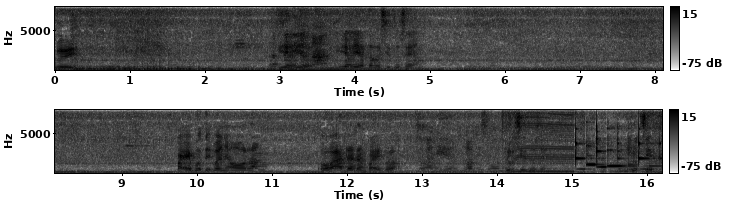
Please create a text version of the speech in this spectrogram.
Wih. Iya dia, iya. Tan. Iya iya taruh situ sayang. Pak Ebo tik banyak orang. Oh ada dan Pak Ebo. Soalnya iya. Duduk situ sayang. Duduk situ.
